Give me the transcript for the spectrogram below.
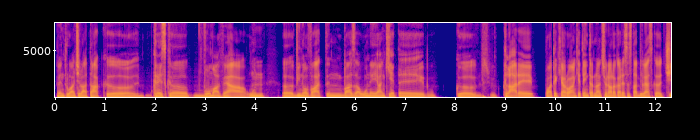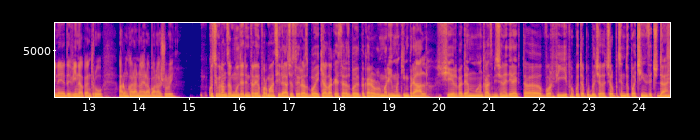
pentru acel atac. Crezi că vom avea un vinovat în baza unei anchete clare, poate chiar o anchetă internațională care să stabilească cine e de vină pentru aruncarea în aer a barajului? Cu siguranță multe dintre informațiile acestui război, chiar dacă este războiul pe care îl urmărim în timp real și îl vedem în transmisiune directă, vor fi făcute publice cel puțin după 50 de ani.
